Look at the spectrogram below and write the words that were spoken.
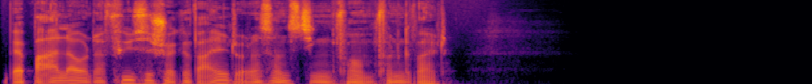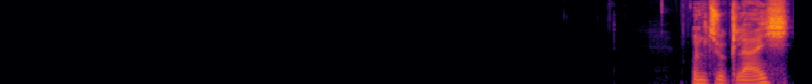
verbaler oder physischer Gewalt oder sonstigen Formen von Gewalt. Und zugleich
